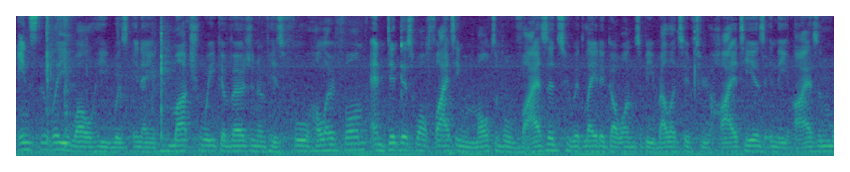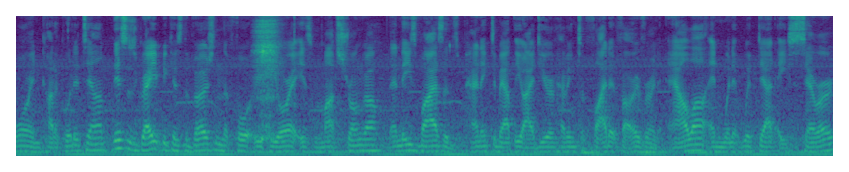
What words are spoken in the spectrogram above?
instantly while he was in a much weaker version of his full hollow form, and did this while fighting multiple Vizards who would later go on to be relative to higher tiers in the Aizen War in Karakura Town. This is great because the version that fought Ulquiorra is much stronger, and these Vizards panicked about the idea of having to fight it for over an hour, and when it whipped out a Cero.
